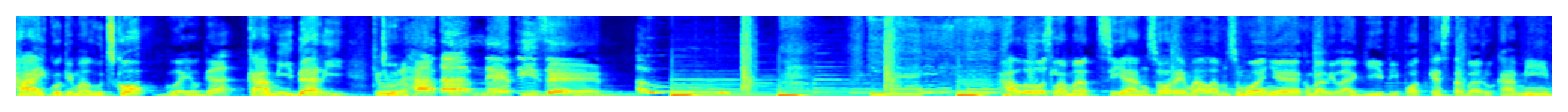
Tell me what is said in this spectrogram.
Hai, gue Gema Lutsko. Gua Yoga. Kami dari Curhatan Netizen. Halo, selamat siang, sore, malam semuanya. Kembali lagi di podcast terbaru kami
